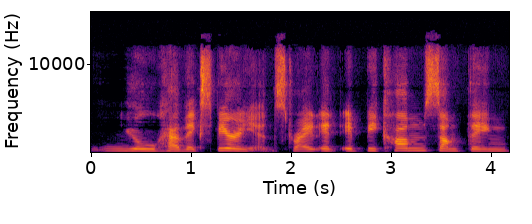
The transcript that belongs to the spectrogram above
you have experienced, right? It it becomes something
